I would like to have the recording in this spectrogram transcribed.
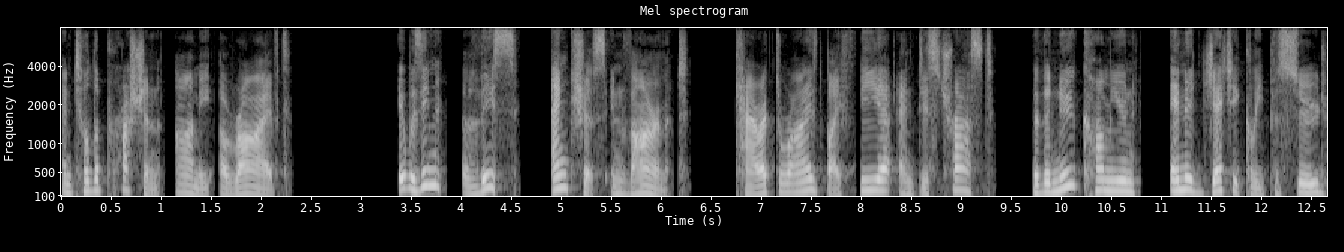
until the Prussian army arrived. It was in this anxious environment characterized by fear and distrust, that the new commune energetically pursued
